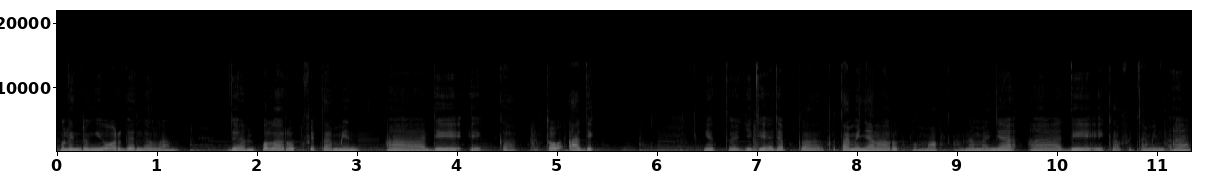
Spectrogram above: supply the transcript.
melindungi organ dalam dan pelarut vitamin A, D, E, K atau ADEK gitu jadi ada vitamin yang larut lemak namanya A, D, E, K vitamin A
